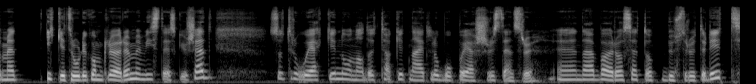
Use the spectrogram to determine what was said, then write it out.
som jeg ikke tror de kommer til å gjøre, men hvis det skulle skjedd, så tror jeg ikke noen hadde takket nei til å bo på Gjersrud Stensrud. Eh, det er bare å sette opp bussruter dit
